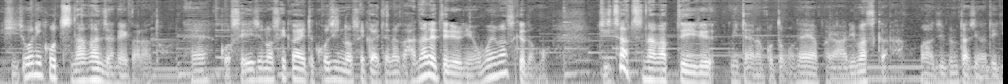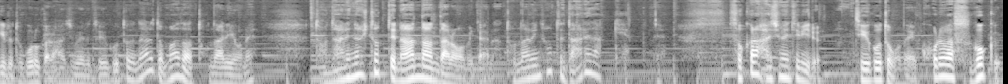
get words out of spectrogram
非常にこうつながるんじゃねえかなと。ねこう政治の世界と個人の世界ってなんか離れてるように思いますけども実はつながっているみたいなこともねやっぱりありますから、まあ、自分たちができるところから始めるということになるとまずは隣をね隣の人って何なんだろうみたいな隣の人って誰だっけっ、ね、そこから始めてみるっていうこともねこれはすごく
